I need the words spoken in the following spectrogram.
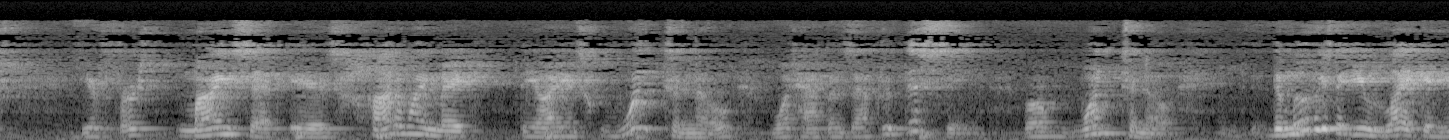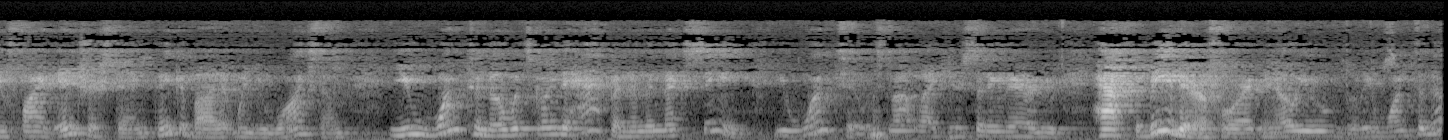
your first mindset is how do I make the audience want to know what happens after this scene or want to know the movies that you like and you find interesting, think about it when you watch them. you want to know what's going to happen in the next scene. You want to. It's not like you're sitting there and you have to be there for it. You know, you really want to know.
